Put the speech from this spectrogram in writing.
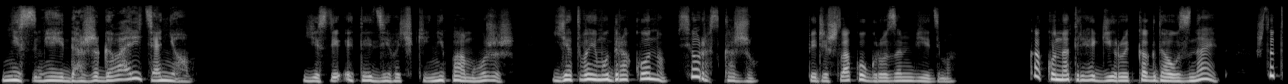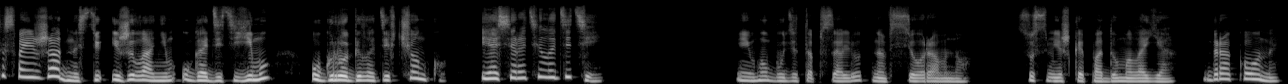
«Не смей даже говорить о нем!» «Если этой девочке не поможешь, я твоему дракону все расскажу», — перешла к угрозам ведьма. «Как он отреагирует, когда узнает, что ты своей жадностью и желанием угодить ему угробила девчонку и осиротила детей?» Ему будет абсолютно все равно. С усмешкой подумала я. Драконы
